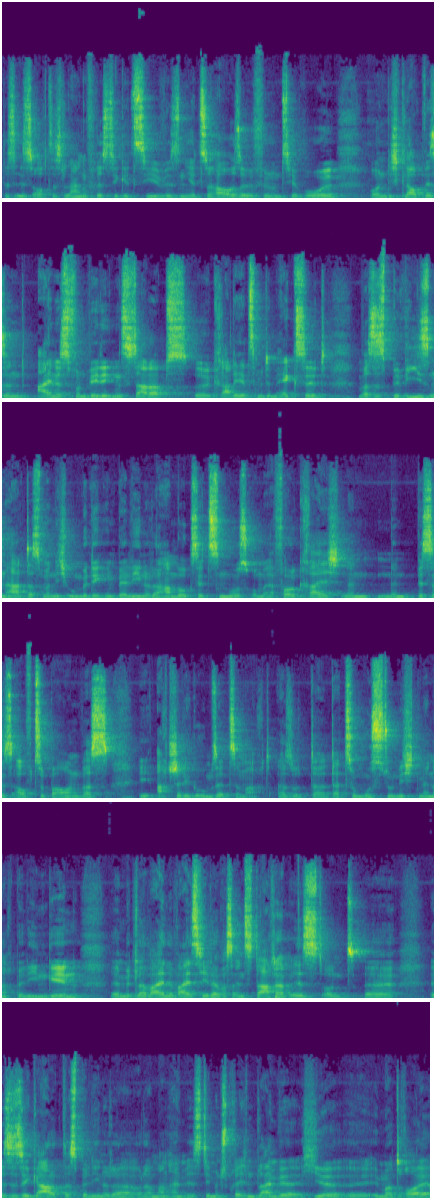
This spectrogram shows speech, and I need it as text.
Das ist auch das langfristige Ziel. Wir sind hier zu Hause, wir fühlen uns hier wohl und ich glaube, wir sind eines von wenigen Startups, äh, gerade jetzt mit dem Exit, was es bewiesen hat, dass man nicht unbedingt in Berlin oder Hamburg sitzen muss, um erfolgreich ein Business aufzubauen, was achtstellige Umsätze macht. Also da, dazu musst du nicht mehr nach Berlin gehen. Äh, mittlerweile weiß jeder, was ein Startup ist und äh, es ist egal, ob das Berlin oder, oder Mannheim ist. Dementsprechend bleiben wir hier äh, immer treu,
